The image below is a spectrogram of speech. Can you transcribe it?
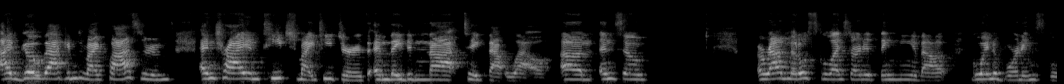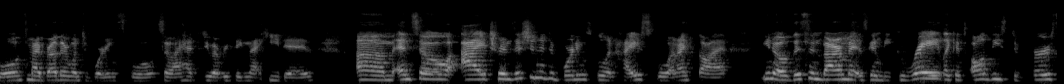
I'd go back into my classrooms and try and teach my teachers, and they did not take that well. Um, and so around middle school, I started thinking about going to boarding school. My brother went to boarding school, so I had to do everything that he did. Um, and so I transitioned into boarding school in high school, and I thought, you know, this environment is going to be great. Like, it's all these diverse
